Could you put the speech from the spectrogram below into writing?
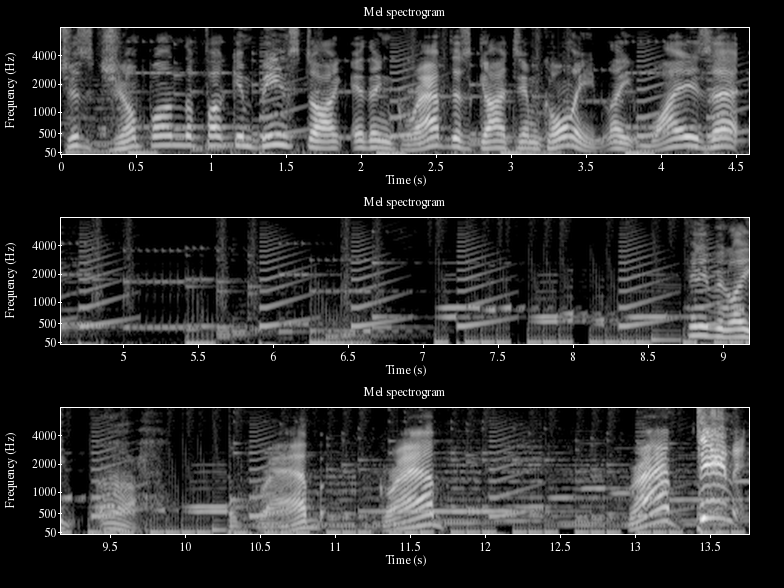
Just jump on the fucking beanstalk and then grab this goddamn coin. Like, why is that? Can't even like, ugh. Grab, grab, grab, damn it!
